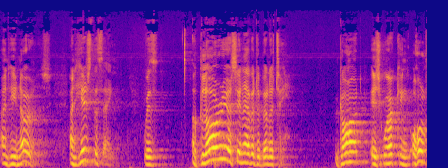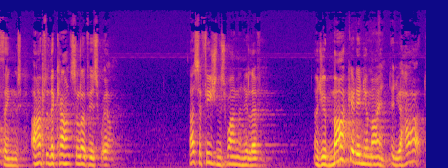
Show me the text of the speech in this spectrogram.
And He knows. And here's the thing with a glorious inevitability, God is working all things after the counsel of His will. That's Ephesians 1 and 11. And you mark it in your mind, in your heart.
